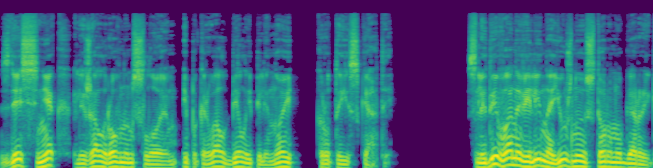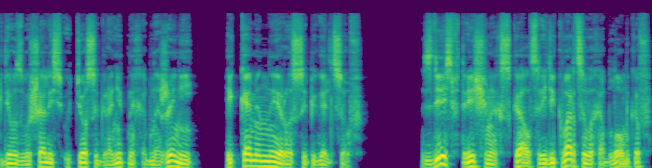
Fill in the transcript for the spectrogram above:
Здесь снег лежал ровным слоем и покрывал белой пеленой крутые скаты. Следы Вана вели на южную сторону горы, где возвышались утесы гранитных обнажений и каменные россыпи гольцов. Здесь, в трещинах скал, среди кварцевых обломков,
